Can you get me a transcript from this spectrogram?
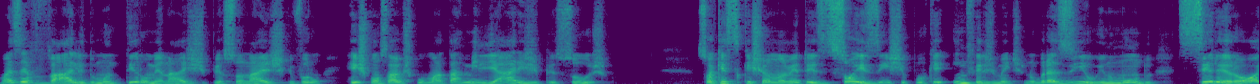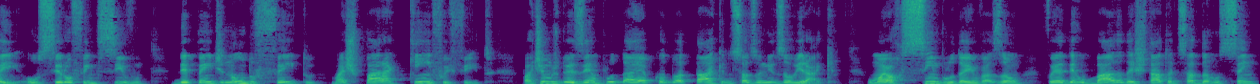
mas é válido manter homenagens de personagens que foram responsáveis por matar milhares de pessoas. Só que esse questionamento só existe porque, infelizmente, no Brasil e no mundo, ser herói ou ser ofensivo depende não do feito, mas para quem foi feito. Partimos do exemplo da época do ataque dos Estados Unidos ao Iraque. O maior símbolo da invasão foi a derrubada da estátua de Saddam Hussein.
